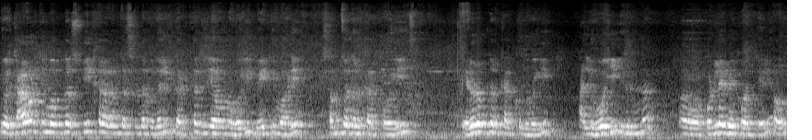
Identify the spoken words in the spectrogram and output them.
ಇವರು ಕಾಗೋಡು ತಿಮ್ಮಪ್ಪನವರು ಸ್ಪೀಕರ್ ಆದಂಥ ಸಂದರ್ಭದಲ್ಲಿ ಗಡ್ಕರ್ಜಿ ಅವರನ್ನು ಹೋಗಿ ಭೇಟಿ ಮಾಡಿ ಸಂಸದರು ಕರ್ಕೊಂಡು ಹೋಗಿ ಯಡಿಯೂರಪ್ಪನವ್ರು ಕರ್ಕೊಂಡು ಹೋಗಿ ಅಲ್ಲಿ ಹೋಗಿ ಇದನ್ನು ಕೊಡಲೇಬೇಕು ಅಂತೇಳಿ ಅವರು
